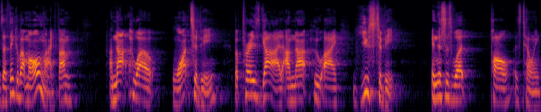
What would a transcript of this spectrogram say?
as I think about my own life, I'm, I'm not who I want to be. But praise God, I'm not who I used to be. And this is what Paul is telling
